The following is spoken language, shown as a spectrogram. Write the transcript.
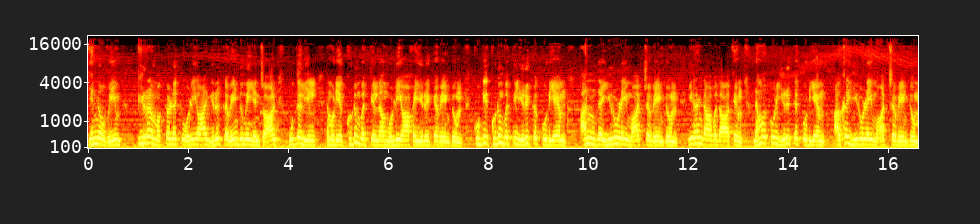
என்னவே பிற மக்களுக்கு ஒளியாய் இருக்க வேண்டுமே என்றால் முதலில் நம்முடைய குடும்பத்தில் நாம் ஒளியாக இருக்க வேண்டும். குடி குடும்பத்தில் இருக்கக்கூடிய அந்த இருளை மாற்ற வேண்டும். இரண்டாவதாக நமக்குள் இருக்கக்கூடிய அக இருளை மாற்ற வேண்டும்.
